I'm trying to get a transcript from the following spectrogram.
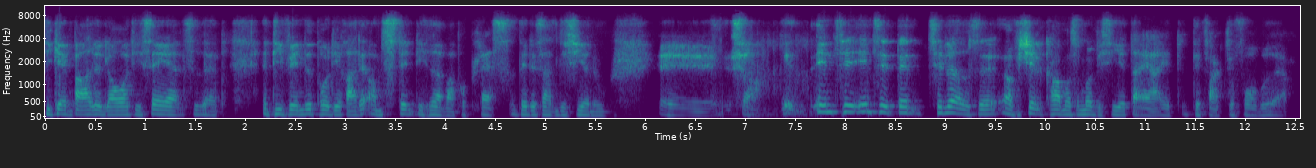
De gav bare lidt lov, og de sagde altid, at, at de ventede på, at de rette omstændigheder var på plads. Og det er det samme, de siger nu. Øh, så indtil, indtil den tilladelse officielt kommer, så må vi sige, at der er et de facto forbud her.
